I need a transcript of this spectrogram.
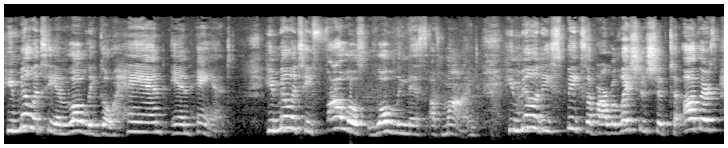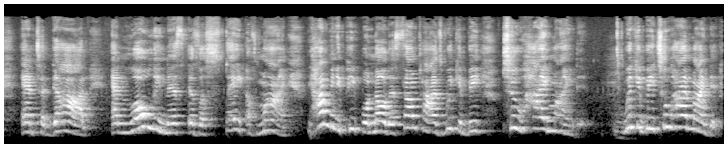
Humility and lowly go hand in hand. Humility follows lowliness of mind. Humility speaks of our relationship to others and to God. And lowliness is a state of mind. How many people know that sometimes we can be too high minded? We can be too high minded.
